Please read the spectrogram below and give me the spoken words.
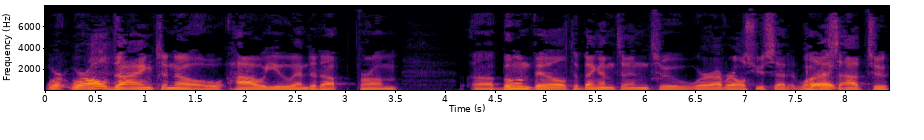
we're we're all dying to know how you ended up from uh, Boonville to Binghamton to wherever else you said it was Right. out to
